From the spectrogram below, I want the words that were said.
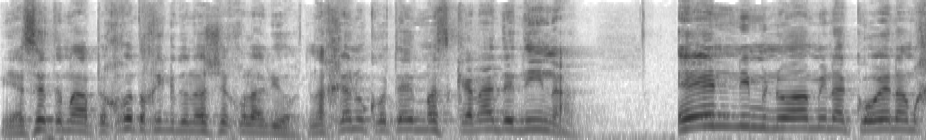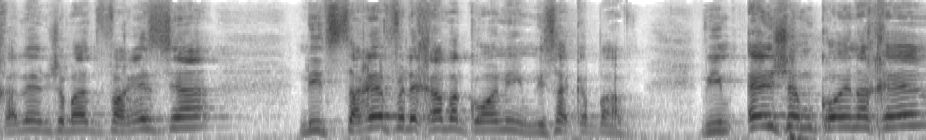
ויעשה את המהפכות הכי גדולה שיכולה להיות. לכן הוא כותב מסקנה דדינא. אין למנוע מן הכהן המחלל שבת פרהסיה להצטרף אל אחיו הכהנים, נישא כפיו. ואם אין שם כהן אחר,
